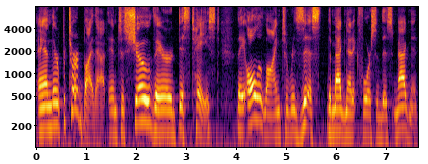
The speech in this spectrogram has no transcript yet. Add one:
and they're perturbed by that. And to show their distaste, they all align to resist the magnetic force of this magnet.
